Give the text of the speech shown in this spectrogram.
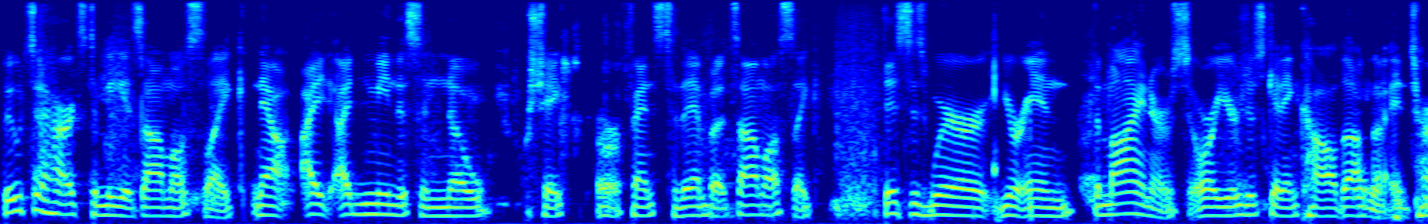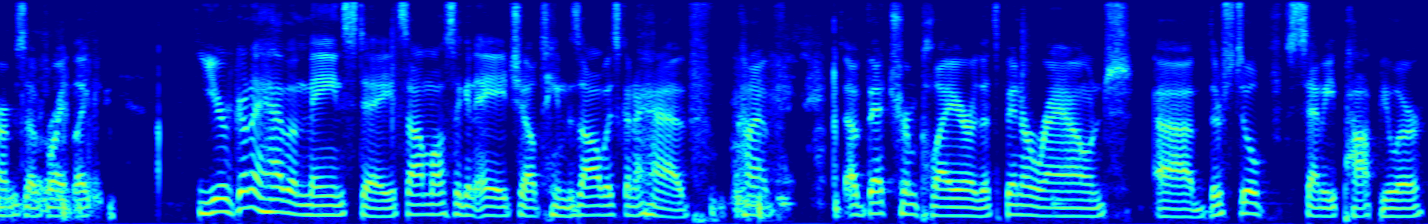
Boots and Hearts to me is almost like now I, I mean this in no shape or offense to them, but it's almost like this is where you're in the minors or you're just getting called up in terms of right like you're going to have a mainstay. It's almost like an AHL team is always going to have kind of a veteran player that's been around. Uh, they're still semi popular.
